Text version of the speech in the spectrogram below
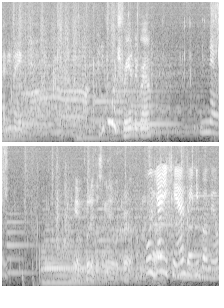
Can you make? Can you do a tree underground? Yeah, but put it doesn't mean grow. Well, try. yeah, you can, but you need bone meal.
